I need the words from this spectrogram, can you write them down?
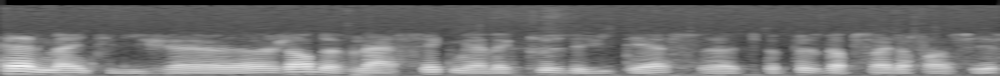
tellement intelligent. Un genre de Vlasic, mais avec plus de vitesse, un petit peu plus d'upside offensif.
